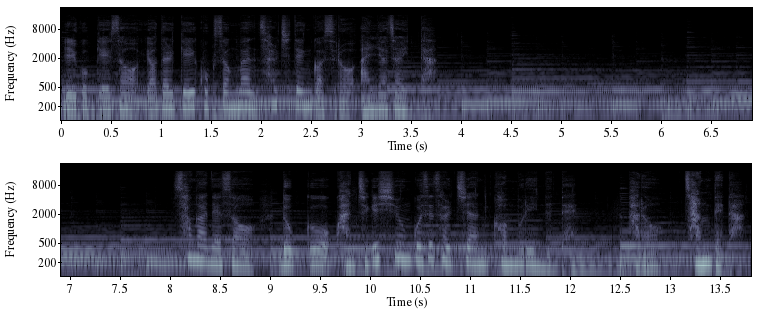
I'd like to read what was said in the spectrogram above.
7개에서 8개의 곡성만 설치된 것으로 알려져 있다. 성 안에서 높고 관측이 쉬운 곳에 설치한 건물이 있는데 바로 장대다.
